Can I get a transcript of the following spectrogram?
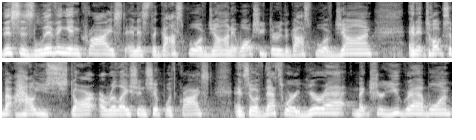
This is living in Christ, and it's the Gospel of John. It walks you through the Gospel of John, and it talks about how you start a relationship with Christ. And so, if that's where you're at, make sure you grab one.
